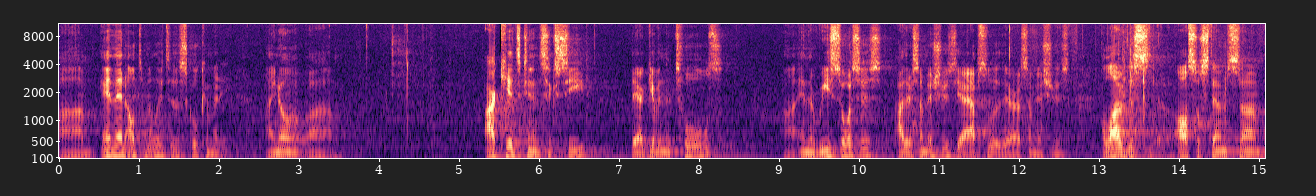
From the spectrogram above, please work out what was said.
um, and then ultimately to the school committee. I know um, our kids can succeed. They are given the tools uh, and the resources. Are there some issues? Yeah, absolutely, there are some issues. A lot of this also stems um,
